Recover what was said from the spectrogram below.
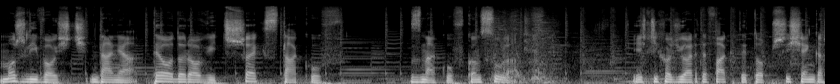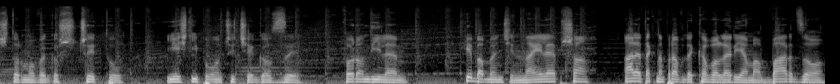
możliwość dania Teodorowi trzech staków znaków konsula. Jeśli chodzi o artefakty, to przysięga sztormowego szczytu. Jeśli połączycie go z Forondilem, chyba będzie najlepsza, ale tak naprawdę kawaleria ma bardzo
